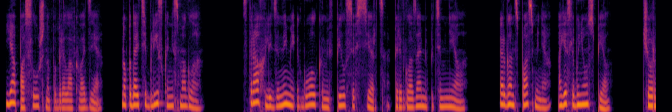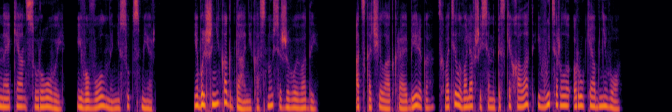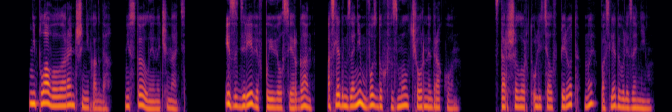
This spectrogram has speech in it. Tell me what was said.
Я послушно побрела к воде, но подойти близко не смогла. Страх ледяными иголками впился в сердце, перед глазами потемнело. Эрган спас меня, а если бы не успел? Черный океан суровый, его волны несут смерть. Я больше никогда не коснусь живой воды. Отскочила от края берега, схватила валявшийся на песке халат и вытерла руки об него. Не плавала раньше никогда, не стоило и начинать. Из-за деревьев появился Ирган, а следом за ним воздух взмыл черный дракон. Старший лорд улетел вперед, мы последовали за ним.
